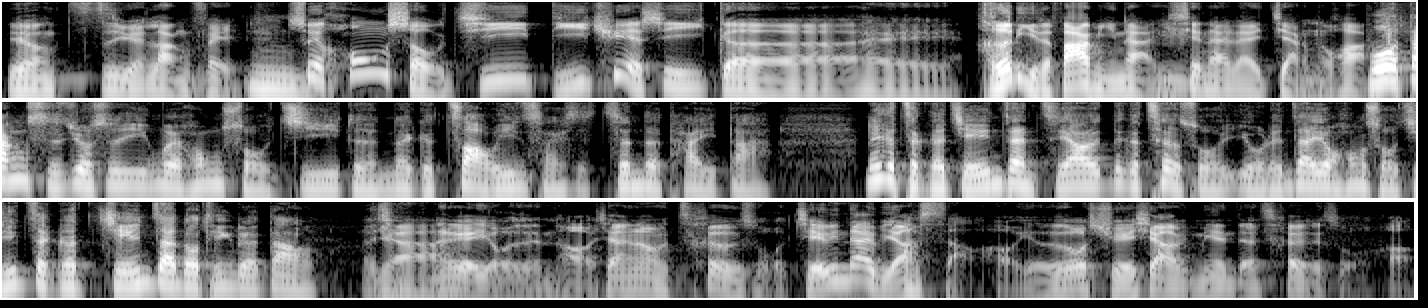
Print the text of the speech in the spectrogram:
一种资源浪费。嗯，所以烘手机的确是一个哎合理的发明啊。现在来讲的话，不过当时就是因为烘手机的那个噪音实在是真的太大，那个整个捷运站只要那个厕所有人在用烘手机，整个捷运站都听得到。而且呀那个有人哈，像那种厕所，捷运带比较少哈，有的时候学校里面的厕所哈，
